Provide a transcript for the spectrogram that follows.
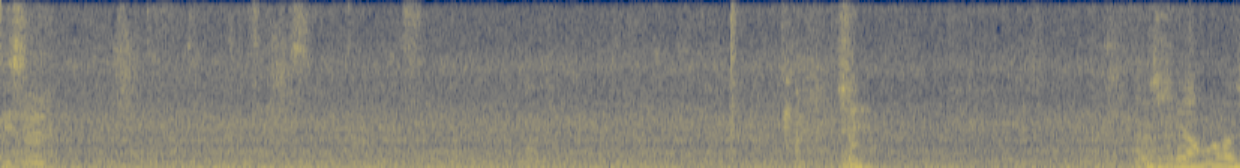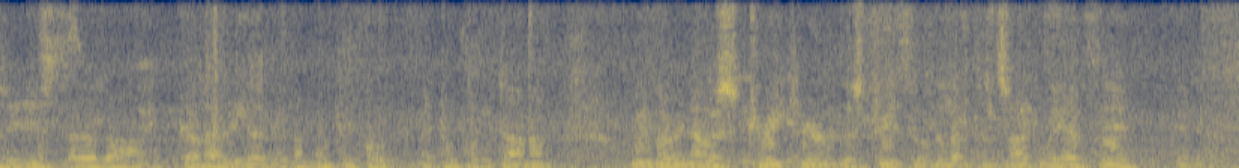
diese Sì. Passiamo alla sinistra la galleria della Metropolitana. We're going now straight here on the street. On the left hand side we have the, the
